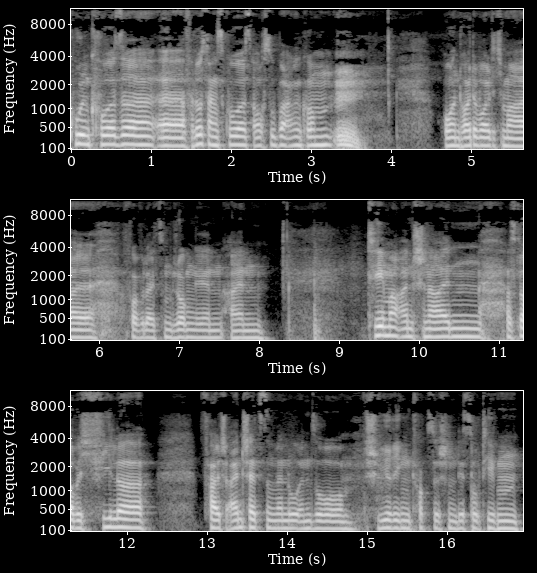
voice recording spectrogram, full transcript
coolen Kurse, äh, Verlustangskurs auch super angekommen. Und heute wollte ich mal, bevor wir gleich zum Joggen gehen, ein Thema anschneiden, was glaube ich viele falsch einschätzen, wenn du in so schwierigen, toxischen, destruktiven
